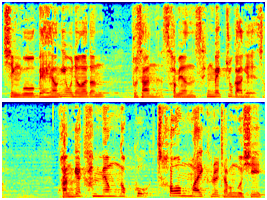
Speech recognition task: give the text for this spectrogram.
친구 매형이 운영하던 부산 서면 생맥주 가게에서 관객 한 명 놓고 처음 마이크를 잡은 것이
